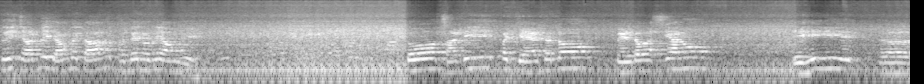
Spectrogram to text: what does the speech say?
ਤੁਸੀਂ ਚੜ੍ਹਦੇ ਜਾਓਗੇ ਤਾਂ ਨੂੰ ਥੱਲੇ ਨੂੰ ਨਹੀਂ ਆਉਂਗੇ। ਤੋ ਸਾਡੀ ਪੰਚਾਇਤ ਵੱਲੋਂ ਪਿੰਡ ਵਾਸੀਆਂ ਨੂੰ ਇਹੀ ਅਹ,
